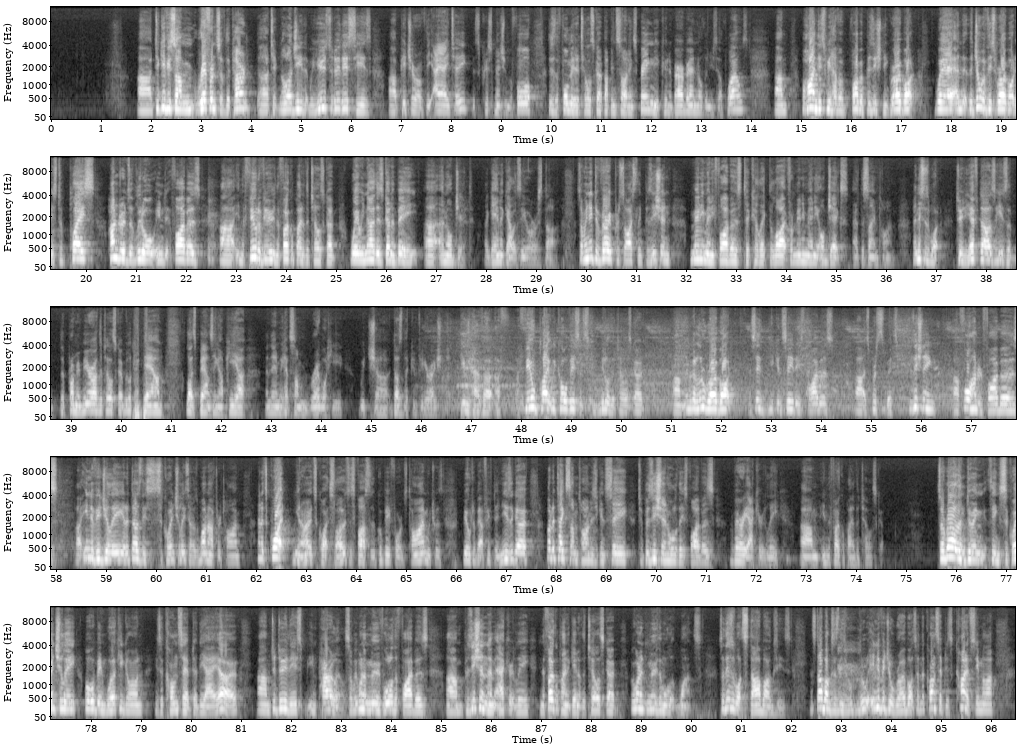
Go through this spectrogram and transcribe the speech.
Uh, to give you some reference of the current uh, technology that we use to do this, here's a picture of the AAT, as Chris mentioned before. This is a four metre telescope up in Siding Spring near Coonabarabran, northern New South Wales. Um, behind this we have a fibre positioning robot where, and the, the job of this robot is to place hundreds of little fibres uh, in the field of view, in the focal plane of the telescope, where we know there's going to be uh, an object, again, a galaxy or a star. So we need to very precisely position many, many fibres to collect the light from many, many objects at the same time. And this is what 2DF does. Here's the, the primary mirror of the telescope. We're looking down, light's bouncing up here, and then we have some robot here which uh, does the configuration. Here we have a, a, a, field plate, we call this. It's in the middle of the telescope. Um, and we've got a little robot. You, see, you can see these fibres. Uh, it's, it's, positioning uh, 400 fibres uh, individually, and it does this sequentially, so it does one after a time. And it's quite, you know, it's quite slow. It's as fast as it could be for its time, which was built about 15 years ago. But it takes some time, as you can see, to position all of these fibres very accurately um, in the focal plane of the telescope. So rather than doing things sequentially, what we've been working on is a concept at the AAO um, to do this in parallel. So we want to move all of the fibres, um, position them accurately in the focal plane again of the telescope. We want to move them all at once. So this is what Starbugs is. And Starbugs is these little individual robots, and the concept is kind of similar.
